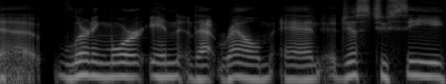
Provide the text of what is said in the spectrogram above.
uh, learning more in that realm and just to see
